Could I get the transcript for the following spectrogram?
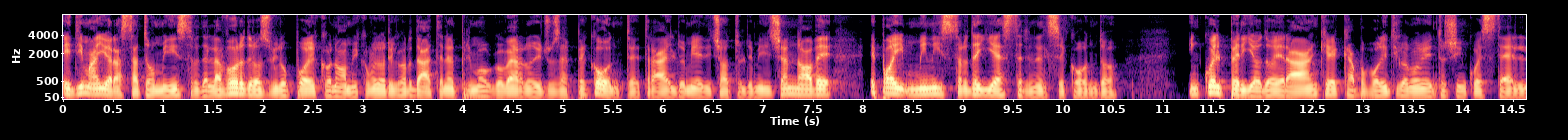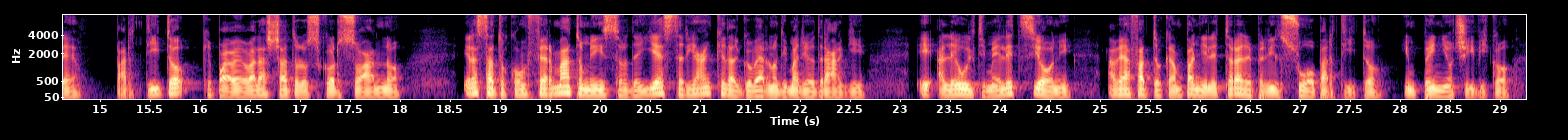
e Di Maio era stato un ministro del lavoro e dello sviluppo economico, ve lo ricordate, nel primo governo di Giuseppe Conte tra il 2018 e il 2019 e poi ministro degli esteri nel secondo. In quel periodo era anche capo politico del Movimento 5 Stelle, partito che poi aveva lasciato lo scorso anno. Era stato confermato ministro degli esteri anche dal governo di Mario Draghi e alle ultime elezioni aveva fatto campagna elettorale per il suo partito, Impegno Civico,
